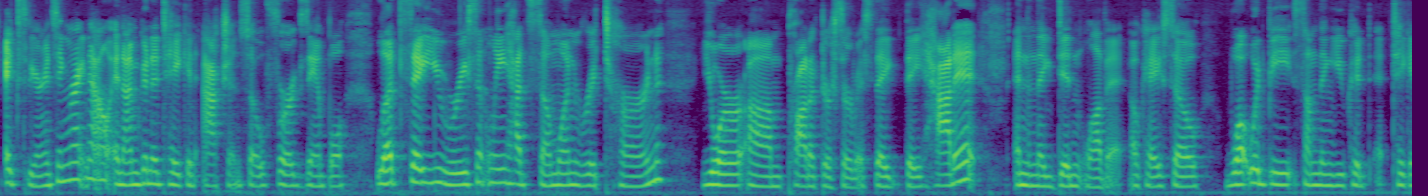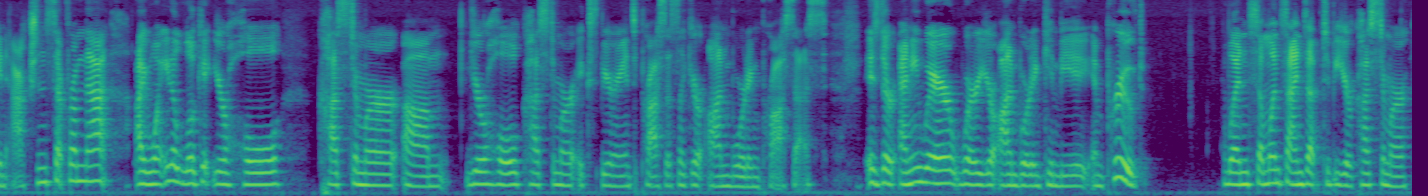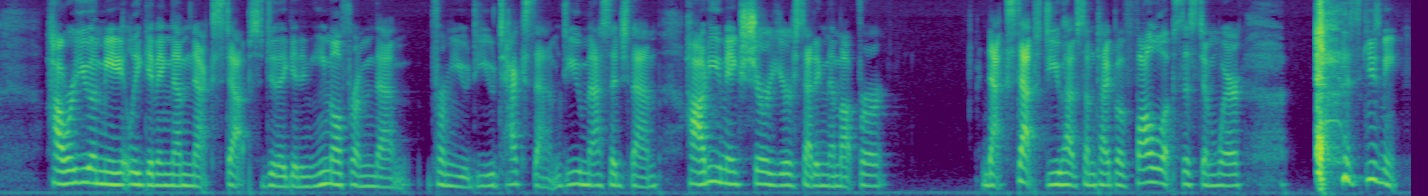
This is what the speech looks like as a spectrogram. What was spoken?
experiencing right now and I'm going to take an action. So for example, let's say you recently had someone return your um, product or service. They they had it and then they didn't love it. Okay? So what would be something you could take an action step from that i want you to look at your whole customer um, your whole customer experience process like your onboarding process is there anywhere where your onboarding can be improved when someone signs up to be your customer how are you immediately giving them next steps do they get an email from them from you do you text them do you message them how do you make sure you're setting them up for next steps do you have some type of follow-up system where excuse me,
